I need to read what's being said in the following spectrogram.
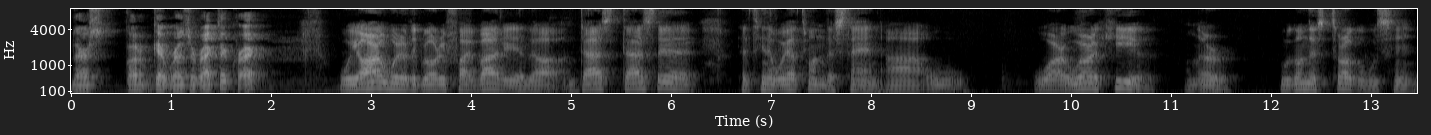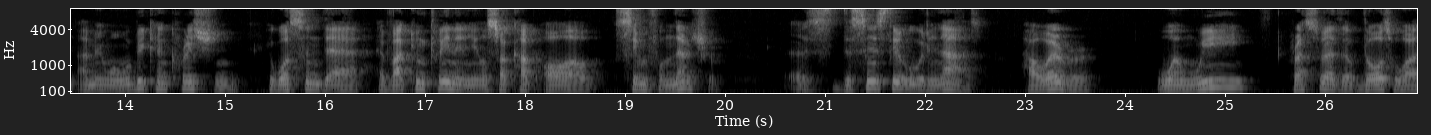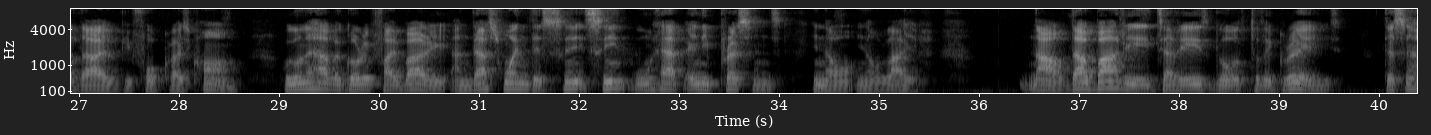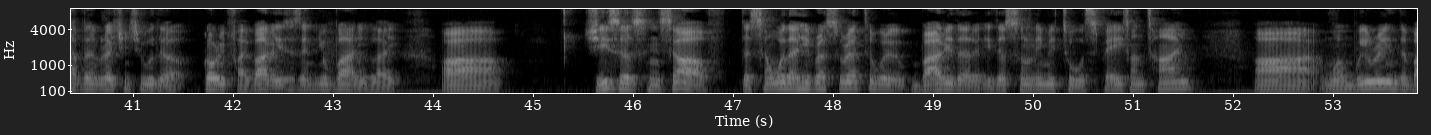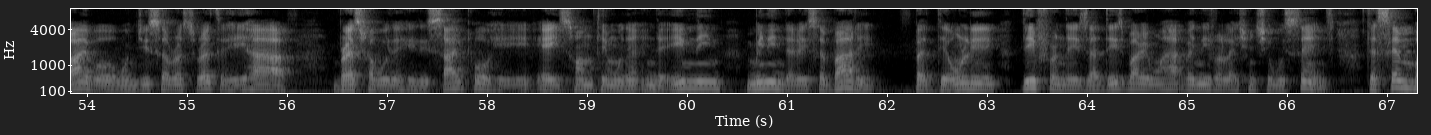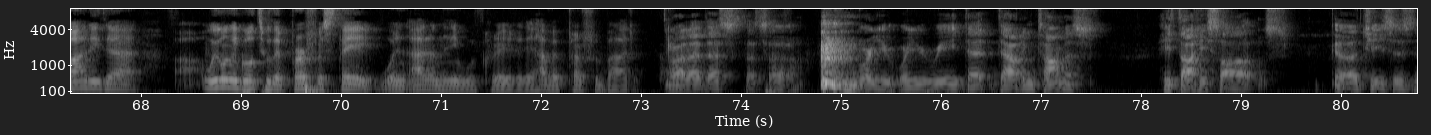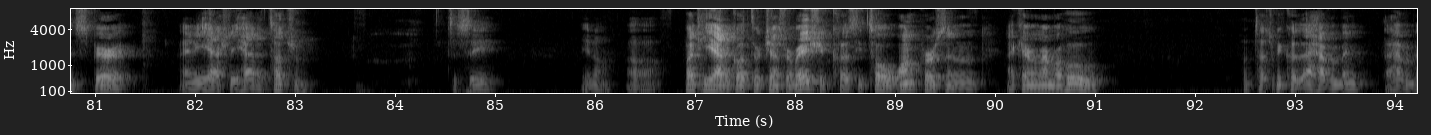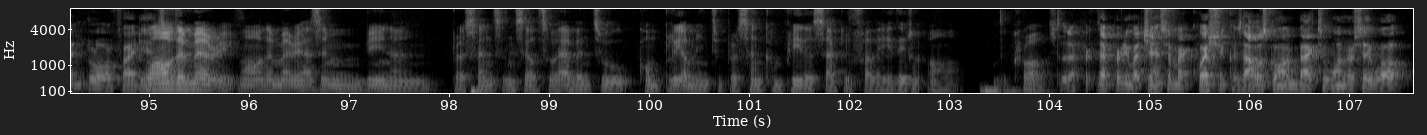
they're going to get resurrected, correct? We are with the glorified body. that's that's the the thing that we have to understand. Uh, we're, we're here on earth. We're gonna struggle with sin. I mean, when we became Christian, it wasn't that a vacuum cleaner, you know, suck up all our sinful nature. It's, the sin still within us. However, when we resurrect those who have died before Christ come, we're going to have a glorified body, and that's when the sin, sin won't have any presence in our in our life. Now, that body that is go to the grave doesn't have any relationship with the glorified body. This is a new body, like uh, Jesus Himself. The same way that He resurrected with a body that it doesn't limit to space and time. Uh, when we read in the Bible, when Jesus resurrected, He had breakfast with his disciple. He ate something with in the evening, meaning there is a body. But the only difference is that this body won't have any relationship with sins. The same body that we're going to go to the perfect state when Adam and Eve were created. They have a perfect body. Well, that, that's that's uh, where you where you read that doubting Thomas, he thought he saw uh, Jesus in spirit, and he actually had to touch him to see, you know. Uh, but he had to go through transformation because he told one person, I can't remember who, don't touch me because I haven't been I haven't been glorified yet. One of the Mary, one of the Mary hasn't been um, present himself to heaven to complete, I mean, to present complete the sacrifice that he did on, the cross. So that that pretty much answered my question because I was going back to wonder, say, well,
